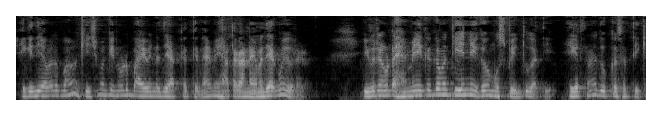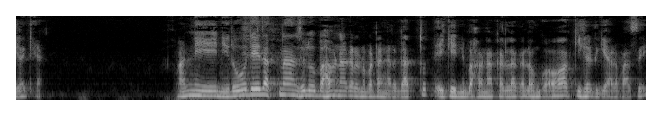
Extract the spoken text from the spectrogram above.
ඒකදී අවලපම කිසිම කෙනෙකුට බය වෙන්න දෙයක් නැත්තේ නෑ මේ හට ගන්න හැම දෙයක්ම ඉවර වෙනවා. ඉවර වෙනකොට හැම එකකම තියෙන එකම මුස්පින්තු ගතිය. ඒක තමයි දුක්ඛ සත්‍ය කියලා කියන්නේ. අන්නේ මේ Nirodhe දක්නාසුලෝ භාවනා කරන පටන් අරගත්තොත් ඒකේ ඉන්නේ භාවනා කරලා කරලා හුඟා කිහලට ගියාට පස්සේ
